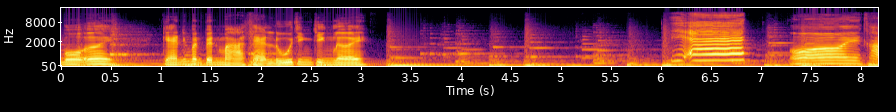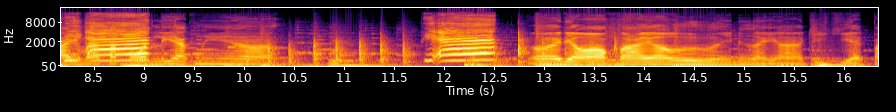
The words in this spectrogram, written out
โบเอ้ย แกนี่มันเป็นหมาแสนรู้จริง ๆ เลย พี่เอกโอ้ย ใครมาตะโกนเรียกเนี่ย พี่เอกเอ้ย เดี๋ยวออกไปเอาเอ้ยเหนื่อยอะขี้เกียจไป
